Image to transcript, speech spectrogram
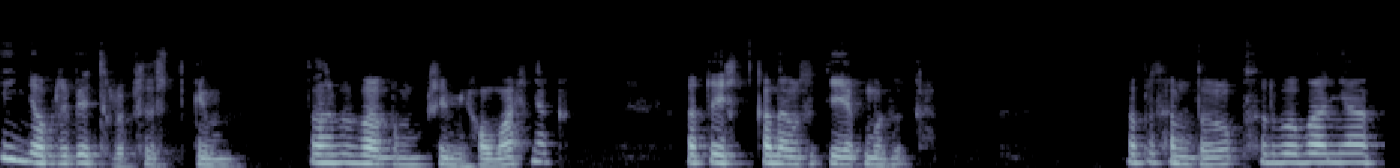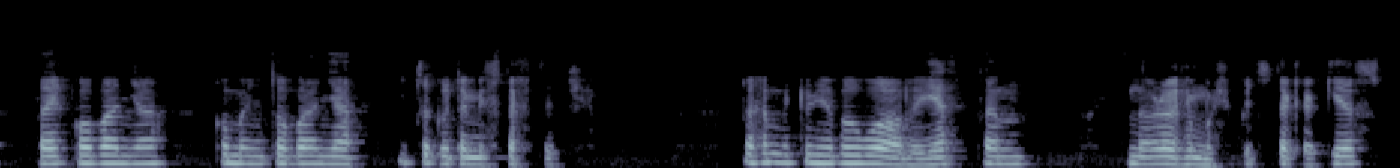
Dzień dobry wieczór wszystkim. Nazywam się Michał Maśniak, a to jest kanał Życie jak Muzyka. Zapraszam do obserwowania, lajkowania, komentowania i czego tam jeszcze chcecie. Trochę mi tu nie było, ale jestem. I na razie musi być tak jak jest.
